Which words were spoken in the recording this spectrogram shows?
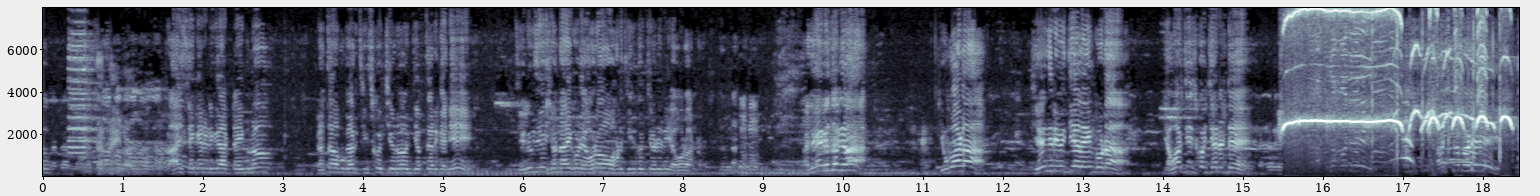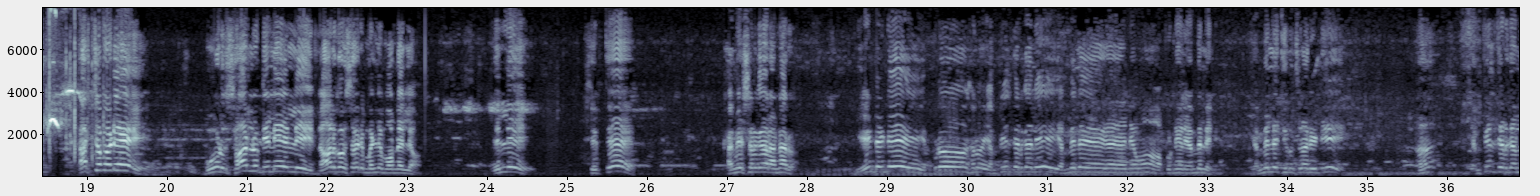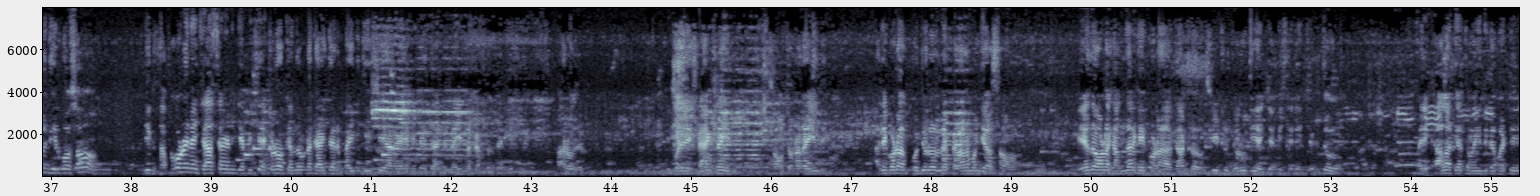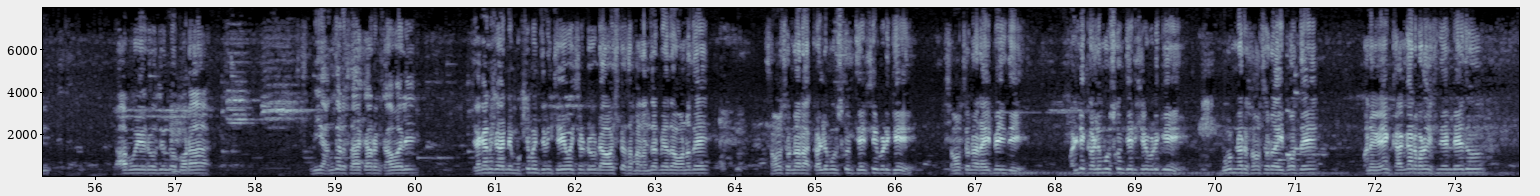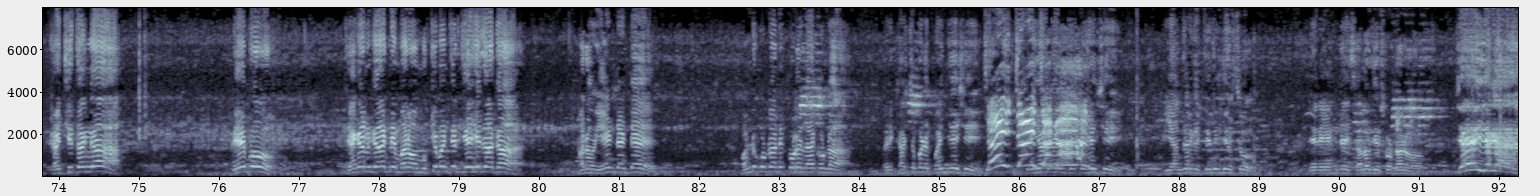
రాజశేఖర రెడ్డి గారి టైంలో ప్రతాప్ గారు తీసుకొచ్చారు అని చెప్తారు కానీ తెలుగుదేశం నాయకుడు ఎవరో ఒకడు తీసుకొచ్చాడని ఎవరో అన్నారు అదేవిధంగా ఇవాళ కేంద్రీయ విద్యాలయం కూడా ఎవరు తీసుకొచ్చారంటే కష్టపడి కష్టపడి. మూడు సార్లు ఢిల్లీ వెళ్ళి నాలుగోసారి మళ్ళీ మొన్న వెళ్ళాం. వెళ్ళి చెప్తే కమిషనర్ గారు అన్నారు ఏంటంటే ఎప్పుడో అసలు ఎంపీలు తిరగాలి ఎమ్మెల్యేనేమో అప్పుడు నేను ఎమ్మెల్యేని ఎమ్మెల్యే తిరుగుతున్నారేంటి? ఎంపీలు తిరగాలి దీనికోసం? నీకు తప్పకుండా నేను చేస్తానని చెప్పేసి ఎక్కడో కింద ఉన్న కాగితాన్ని పైకి తీసి ఏంటంటే దాన్ని లైన్లో కట్టడం జరిగింది ఆ రోజు ఇప్పుడు ఇది శాంక్షన్ అయింది సంవత్సరంన్నర అయింది. అది కూడా కొద్ది రోజుల్లో ప్రారంభం చేస్తాం. పేదవాళ్ళకి అందరికీ కూడా దాంట్లో సీట్లు దొరుకుతాయి అని చెప్పేసి నేను చెప్తూ మరి కాలాతీతం అయింది కాబట్టి రాబోయే రోజుల్లో కూడా మీ అందరి సహకారం కావాలి. జగన్ గారిని ముఖ్యమంత్రిని చేయవలసినటువంటి ఆవశ్యకత మనందరి మీద ఉన్నదే. సంవత్సరంన్నర కళ్ళు మూసుకొని తెరిచేపటికి సంవత్సరంన్నర అయిపోయింది. మళ్ళీ కళ్ళు మూసుకొని తెరిచేపటికి మూడున్నర సంవత్సరాలు అయిపోతే మనం ఏం కంగారు పడాల్సింది ఏం లేదు. ఖచ్చితంగా రేపు జగన్ గారిని మనం ముఖ్యమంత్రి చేసేదాకా మనం ఏంటంటే వండుకోవడానికి కూడా లేకుండా మరి కష్టపడి పనిచేసి చెప్పేసి మీ అందరికీ తెలియజేస్తూ నేను ఏంటంటే సెలవు తీసుకుంటున్నాను జై జగన్!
